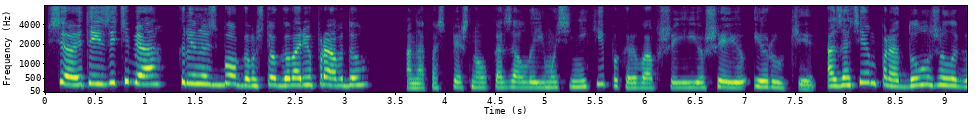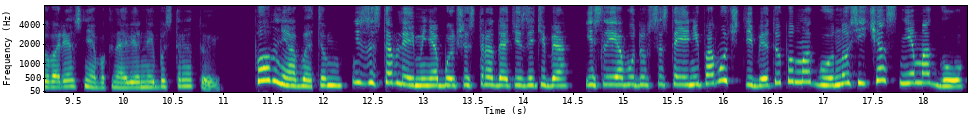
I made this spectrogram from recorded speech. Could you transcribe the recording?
все это из-за тебя. Клянусь Богом, что говорю правду». Она поспешно указала ему синяки, покрывавшие ее шею и руки, а затем продолжила, говоря с необыкновенной быстротой. Помни об этом. Не заставляй меня больше страдать из-за тебя. Если я буду в состоянии помочь тебе, то помогу, но сейчас не могу.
